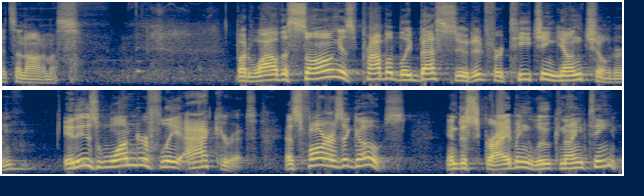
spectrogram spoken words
it's anonymous. But while the song is probably best suited for teaching young children, it is wonderfully accurate as far as it goes in describing Luke 19.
